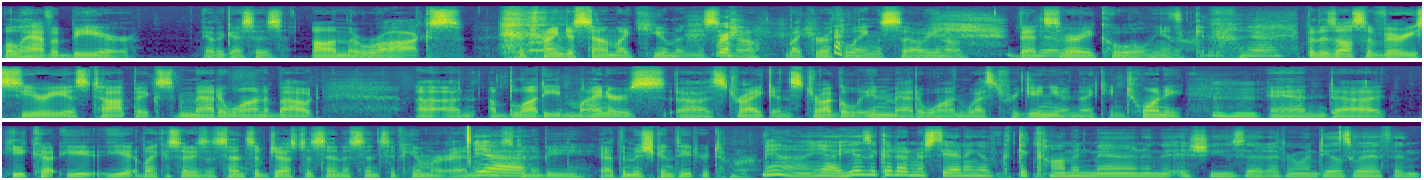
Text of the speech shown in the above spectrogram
"We'll have a beer." The other guy says, "On the rocks." They're trying to sound like humans, you Right. know, like Earthlings. So you know, that's Yeah. very cool. You know, yeah but there's also very serious topics. Matewan about. Uh, a a bloody miners' uh, strike and struggle in Matewan, West Virginia, in 1920, Mm-hmm. and uh, he, he, he, like I said, has a sense of justice and a sense of humor, and he's going to be at the Michigan Theater tomorrow. yeah yeah he has a good understanding of the common man and the issues that everyone deals with and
